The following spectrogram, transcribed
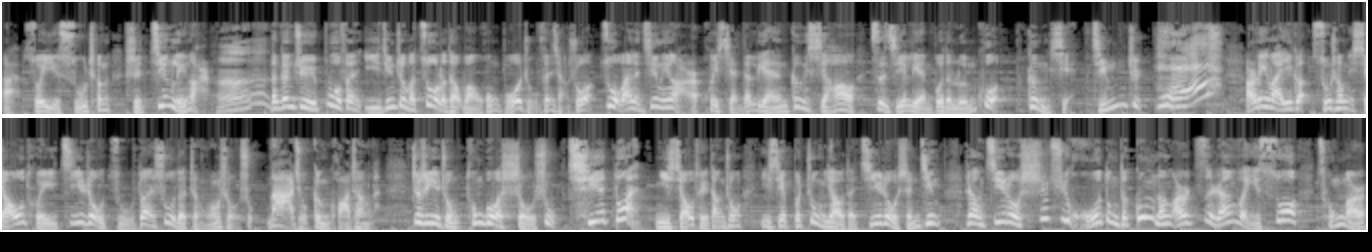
啊，所以俗称是精灵耳。那根据部分已经这么做了的网红博主分享说，做完了精灵耳。会显得脸更小，自己脸部的轮廓更显精致。而另外一个俗称小腿肌肉阻断术的整容手术，那就更夸张了。这是一种通过手术切断你小腿当中一些不重要的肌肉神经，让肌肉失去活动的功能而自然萎缩，从而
